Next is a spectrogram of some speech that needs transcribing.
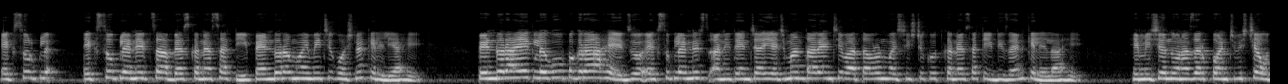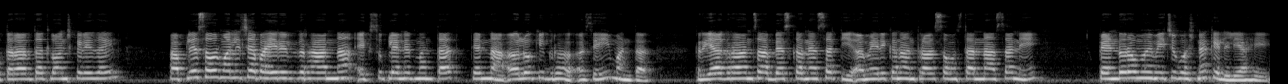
एक्सो प्लॅ एक्सो प्लॅनेटचा अभ्यास करण्यासाठी पॅन्डोरा मोहिमेची घोषणा केलेली आहे. पेंडोरा हा एक लघु उपग्रह आहे जो एक्सोप्लॅनेट्स आणि त्यांच्या यजमान ताऱ्यांचे वातावरण वैशिष्ट्यीकृत करण्यासाठी डिझाईन केलेला आहे. हे मिशन दोन हजार पंचवीसच्या उत्तरार्धात लॉन्च केले जाईल. आपल्या सौरमालेच्या बाहेरील ग्रहांना एक्सोप्लॅनेट म्हणतात त्यांना अलौकिक ग्रह असेही म्हणतात. तर या ग्रहांचा अभ्यास करण्यासाठी अमेरिकन अंतराळ संस्था नासाने पेंडोरा मोहिमेची घोषणा केलेली आहे.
